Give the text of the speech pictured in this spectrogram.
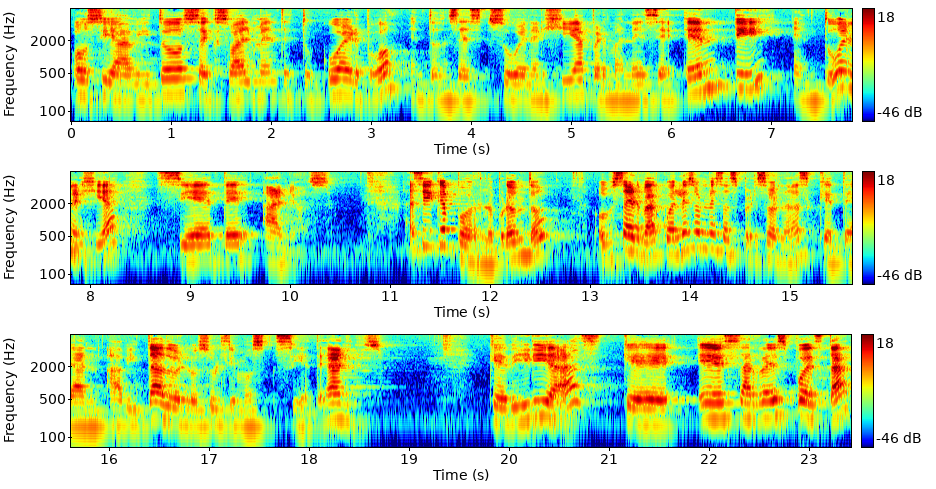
o si habitó sexualmente tu cuerpo, entonces su energía permanece en ti, en tu energía, siete años. Así que por lo pronto, Observa cuáles son esas personas que te han habitado en los últimos siete años. ¿Qué dirías que esa respuesta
